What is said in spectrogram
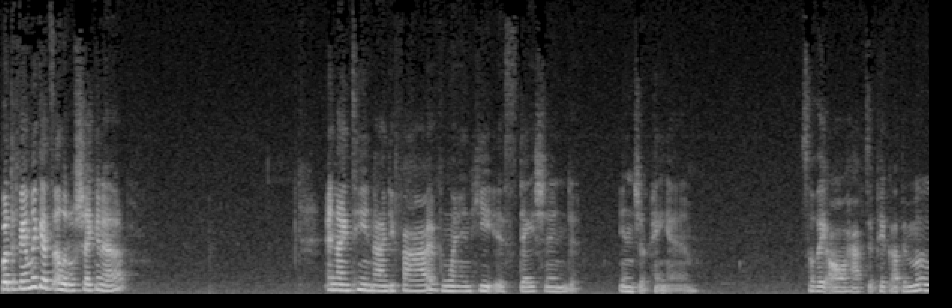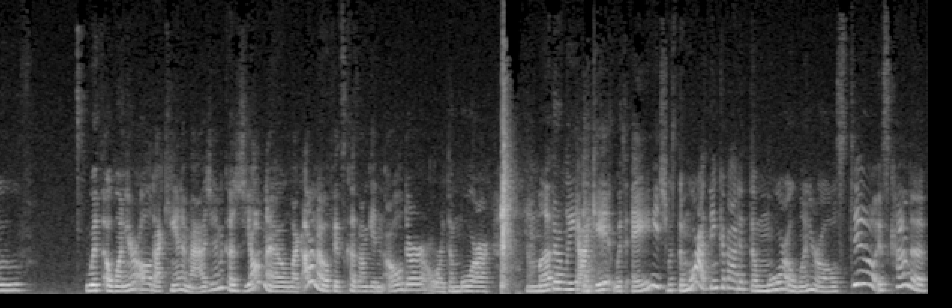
but the family gets a little shaken up in 1995 when he is stationed in Japan. So they all have to pick up and move. With a one-year-old, I can't imagine because y'all know, like, I don't know if it's because I'm getting older or the more motherly I get with age. But the more I think about it, the more a one-year-old still is kind of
